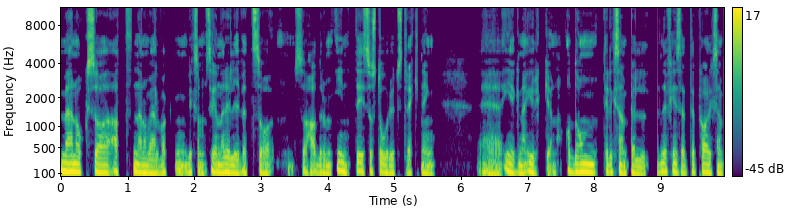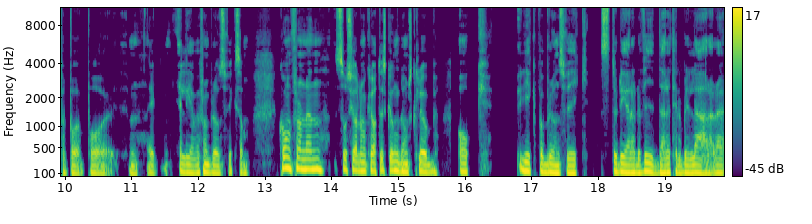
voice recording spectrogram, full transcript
Men också att när de väl var liksom, senare i livet så, så hade de inte i så stor utsträckning eh, egna yrken. Och de, till exempel, det finns ett par exempel på, på mm, elever från Brunnsvik som kom från en socialdemokratisk ungdomsklubb och gick på Brunnsvik, studerade vidare till att bli lärare,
